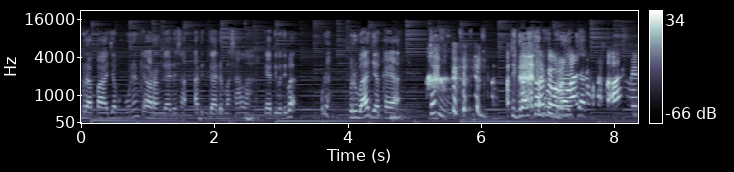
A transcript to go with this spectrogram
berapa jam kemudian kayak orang gak ada gak ada masalah. Kayak tiba-tiba udah berubah aja kayak tiga Tapi orang lain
